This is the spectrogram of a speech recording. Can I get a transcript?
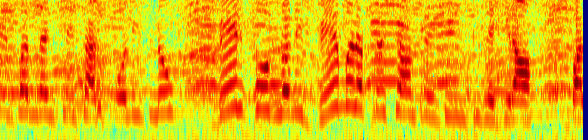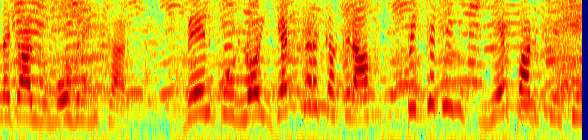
నిర్బంధం చేశారు పోలీసులు. వేల్పూర్లోని వేమల ప్రశాంత్ రెడ్డి ఇంటి దగ్గర బలగాలను మోహరించారు. వేల్పూర్లో ఎక్కడికక్కడ పికెటింగ్స్ ఏర్పాటు చేసి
